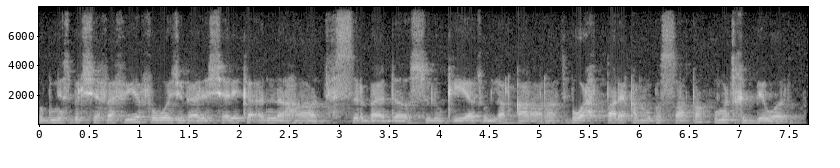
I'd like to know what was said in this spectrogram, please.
وبالنسبة للشفافية فواجب على الشركة أنها تفسر بعض السلوكيات ولا القرارات بواحد الطريقة مبسطة وما تخبي والو.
